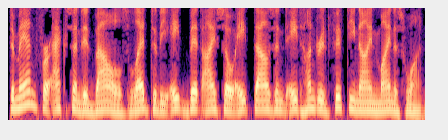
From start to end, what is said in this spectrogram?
Demand for accented vowels led to the 8-bit ISO 8859-1.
